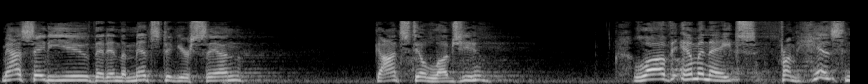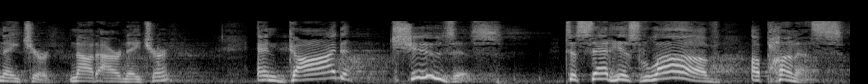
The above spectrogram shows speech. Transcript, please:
May I say to you that in the midst of your sin, God still loves you? Love emanates from His nature, not our nature. And God chooses to set His love upon us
